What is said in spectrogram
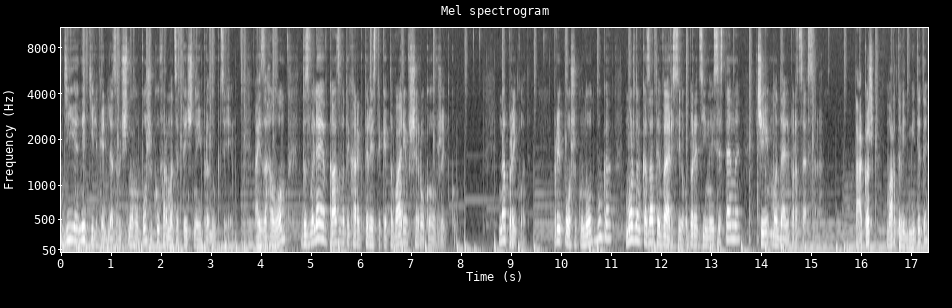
діє не тільки для зручного пошуку фармацевтичної продукції, а й загалом дозволяє вказувати характеристики товарів широкого вжитку. Наприклад, при пошуку ноутбука можна вказати версію операційної системи чи модель процесора. Також варто відмітити,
